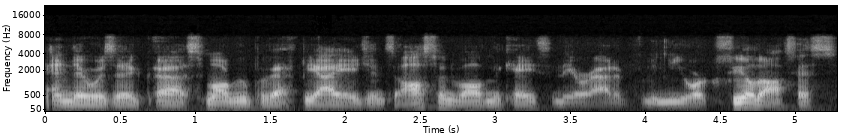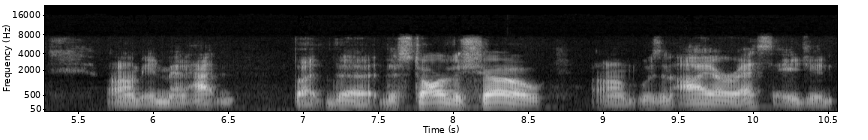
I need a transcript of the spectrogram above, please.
And there was a, a, small group of FBI agents also involved in the case, and they were out of the New York field office um, in Manhattan. But the, the star of the show um, was an IRS agent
